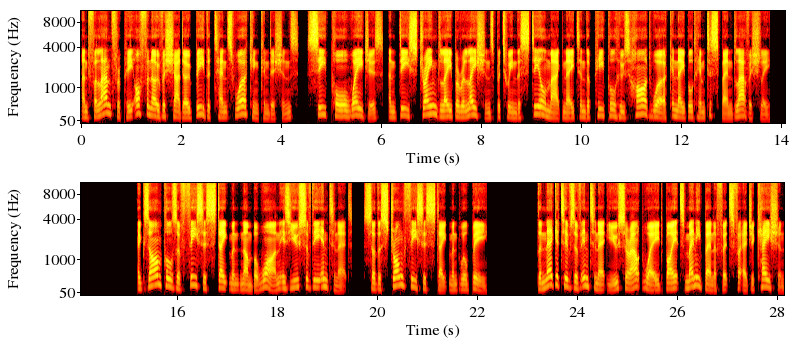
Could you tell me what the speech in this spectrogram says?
and philanthropy often overshadow b. the tense working conditions, c. poor wages, and d. strained labor relations between the steel magnate and the people whose hard work enabled him to spend lavishly. Examples of thesis statement number one is use of the Internet, so the strong thesis statement will be the negatives of Internet use are outweighed by its many benefits for education,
